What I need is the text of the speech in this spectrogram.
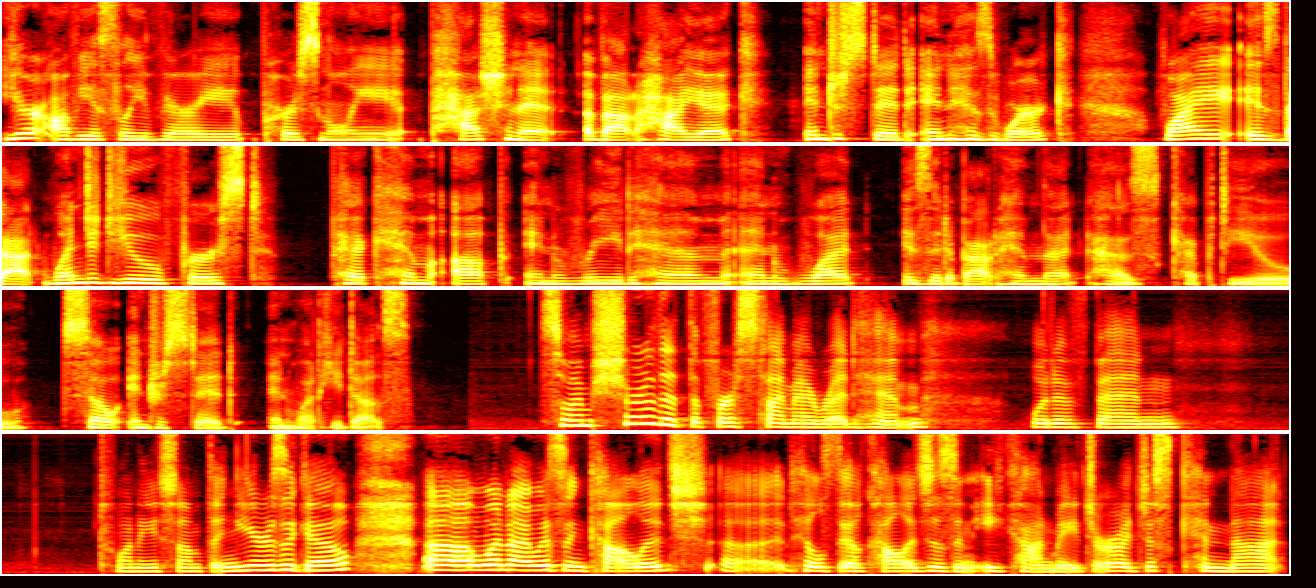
You're obviously very personally passionate about Hayek, interested in his work. Why is that? When did you first pick him up and read him? And what is it about him that has kept you so interested in what he does? So I'm sure that the first time I read him would have been 20 something years ago uh, when I was in college uh, at Hillsdale College as an econ major. I just cannot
